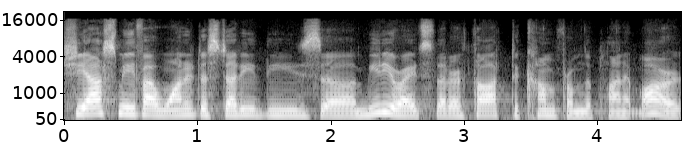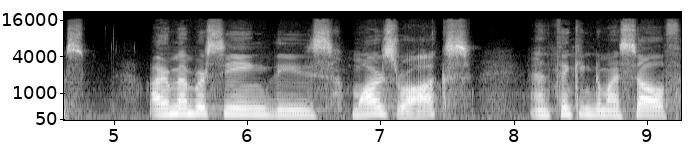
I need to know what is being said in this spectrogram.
She asked me if I wanted to study these uh, meteorites that are thought to come from the planet Mars. I remember seeing these Mars rocks and thinking to myself,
